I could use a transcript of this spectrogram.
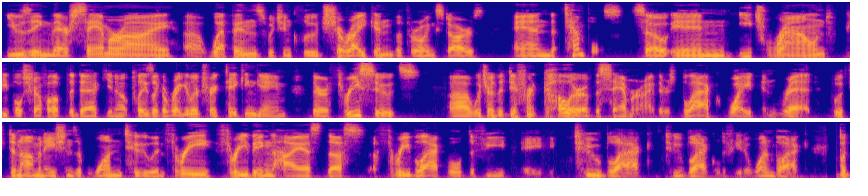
using their samurai uh, weapons, which include shuriken, the throwing stars, and temples. So in each round, people shuffle up the deck. You know, it plays like a regular trick-taking game. There are three suits, uh, which are the different color of the samurai. There's black, white, and red, with denominations of one, two, and three. Three being the highest. Thus, a three black will defeat a two black. Two black will defeat a one black. But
